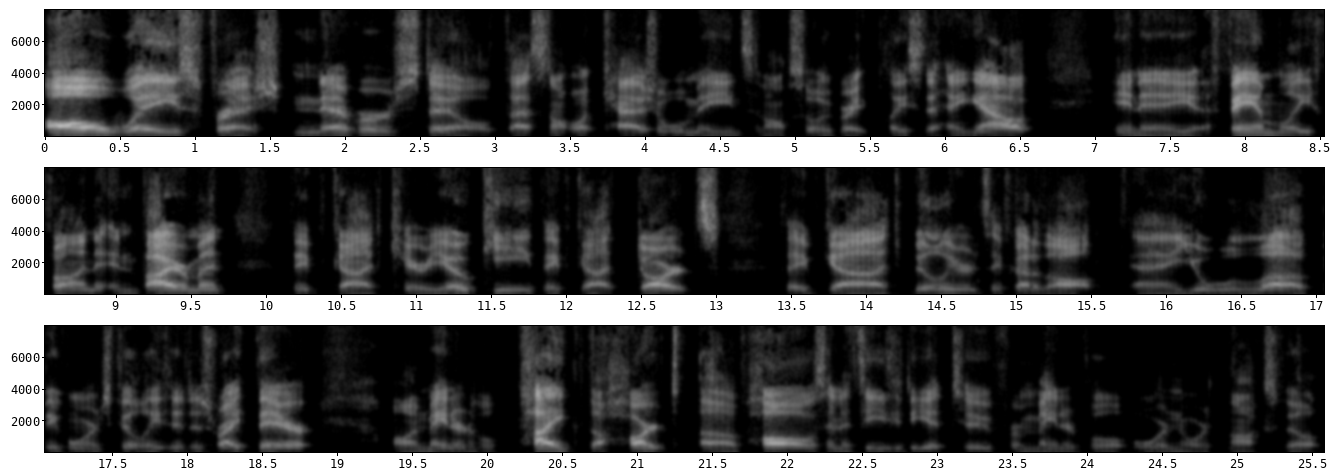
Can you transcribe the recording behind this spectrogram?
always fresh, never stale. That's not what casual means, and also a great place to hang out in a family fun environment. They've got karaoke, they've got darts, they've got billiards, they've got it all. And you will love Big Orange Philly's. It is right there on Maynardville Pike, the heart of Halls, and it's easy to get to from Maynardville or North Knoxville.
